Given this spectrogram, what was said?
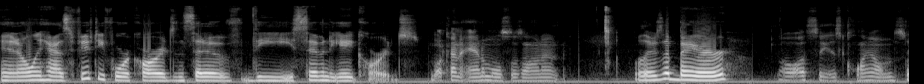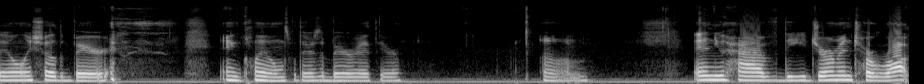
and it only has 54 cards instead of the 78 cards. What kind of animals was on it? Well, there's a bear. All I see is clowns. They only show the bear and clowns, but there's a bear right there. Um, and you have the German Tarot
